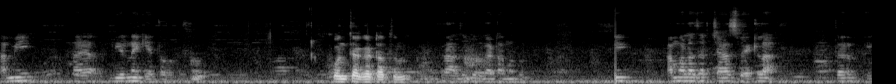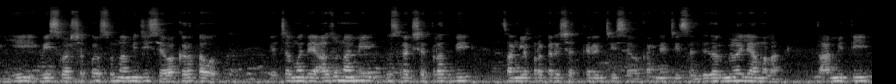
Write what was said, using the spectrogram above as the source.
आम्ही हा निर्णय घेत आहोत. कोणत्या गटातून? राजापूर गटामधून आम्हाला जर चान्स भेटला तर ही वीस वर्षापासून आम्ही जी सेवा करत आहोत याच्यामध्ये अजून आम्ही दुसऱ्या क्षेत्रात बी चांगल्या प्रकारे शेतकऱ्यांची सेवा करण्याची संधी जर मिळाली आम्हाला तर आम्ही ती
